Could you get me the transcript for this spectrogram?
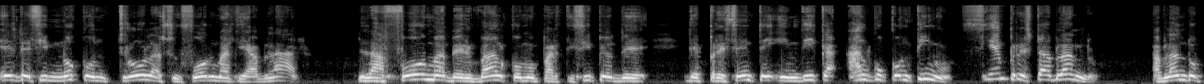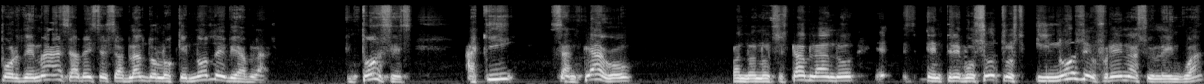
es decir, no controla su forma de hablar. La forma verbal como participio de, presente indica algo continuo, siempre está hablando, hablando por demás, a veces hablando lo que no debe hablar. Entonces, aquí Santiago, cuando nos está hablando eh, entre vosotros y no frena su lengua,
